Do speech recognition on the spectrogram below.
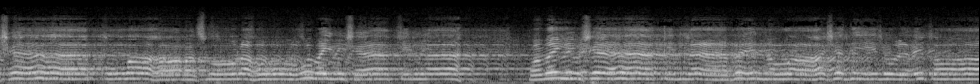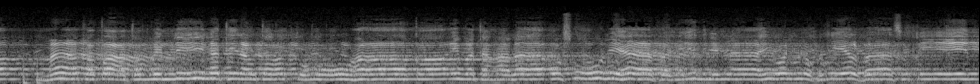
شاقوا الله ورسوله ومن يشاق الله ومن يشاق الله فإن الله شديد العقاب. ما قطعتم من لينة أو تركتموها قائمة على أصولها فبإذن الله وليخزي الفاسقين.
